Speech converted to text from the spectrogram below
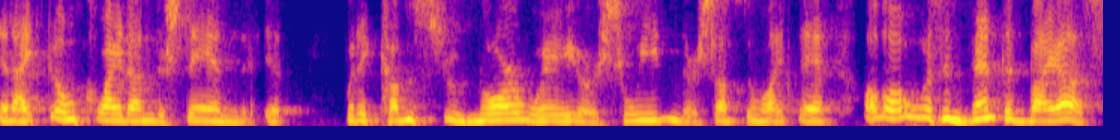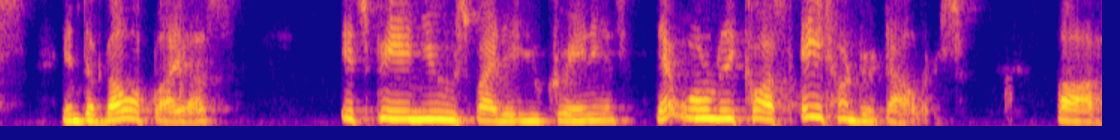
and I don't quite understand it, but it comes through Norway or Sweden or something like that, although it was invented by us and developed by us, it's being used by the Ukrainians. That will only cost $800 uh,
